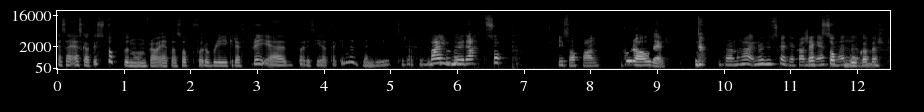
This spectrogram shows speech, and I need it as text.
Jeg sa jeg skal ikke stoppe noen fra å ete sopp for å bli kreftfri. Jeg bare sier at det er ikke nødvendigvis at Velg nå rett sopp, i så fall. For all del. Den her, Nå husker jeg ikke hva den Sjekk heter heller. soppboka men- først.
